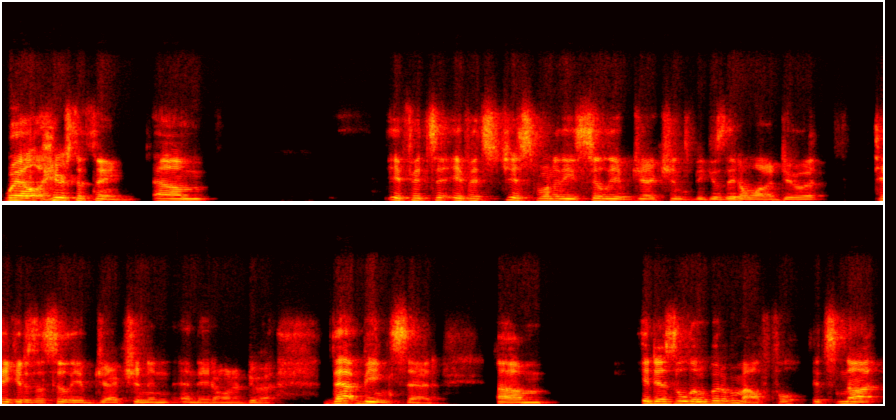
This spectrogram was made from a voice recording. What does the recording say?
Well, here's the thing. Um, if it's if it's just one of these silly objections because they don't want to do it, take it as a silly objection and, and they don't want to do it. That being said, um, it is a little bit of a mouthful. It's not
